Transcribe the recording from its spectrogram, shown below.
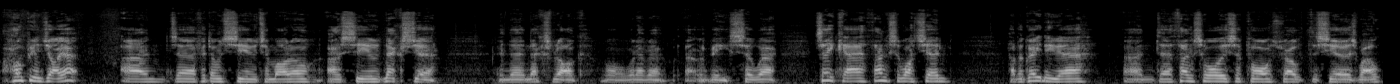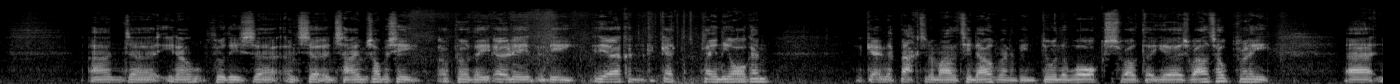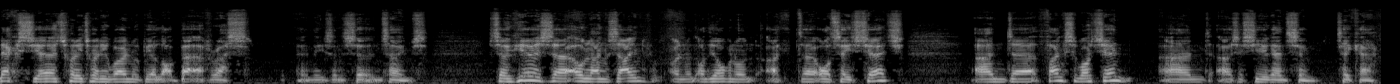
hope you enjoy it. And uh, if I don't see you tomorrow, I'll see you next year in the next vlog or whatever that would be. So uh, take care. Thanks for watching. Have a great new year, and uh, thanks for all your support throughout this year as well. And uh, you know, through these uh, uncertain times, obviously, up the early the, the year, I couldn't get playing the organ, getting it back to normality now. When I've been doing the walks throughout the year as well. So hopefully, uh, next year, 2021, will be a lot better for us in these uncertain times. So here is uh, Auld Lang Syne on, on the organ at uh, All Saints Church. And uh, thanks for watching, and I shall see you again soon. Take care.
